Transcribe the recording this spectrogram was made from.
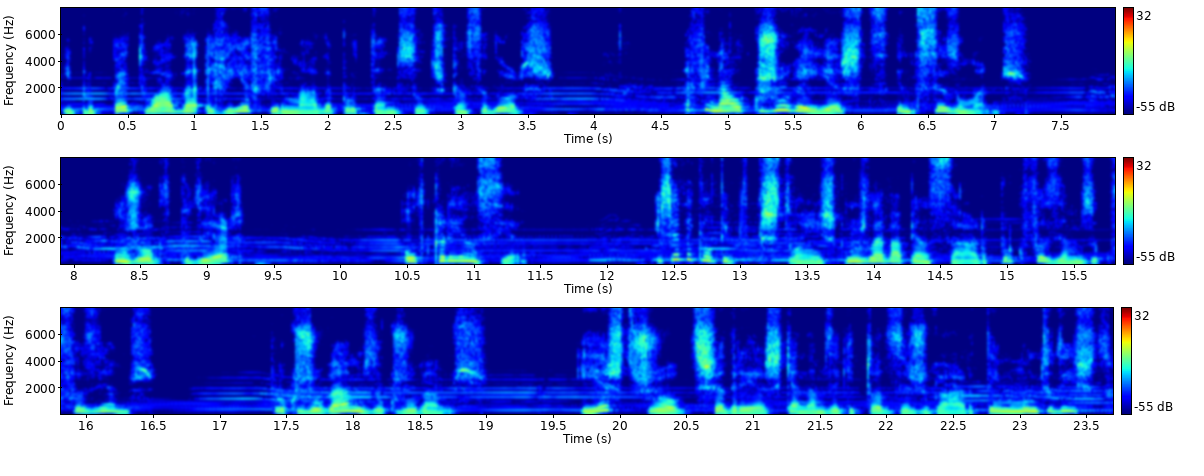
e perpetuada e reafirmada por tantos outros pensadores. Afinal, que jogo é este entre seres humanos? Um jogo de poder ou de carência? Isto é daquele tipo de questões que nos leva a pensar por que fazemos o que fazemos, porque jogamos o que jogamos. E este jogo de xadrez que andamos aqui todos a jogar tem muito disto:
